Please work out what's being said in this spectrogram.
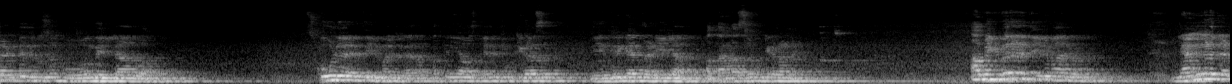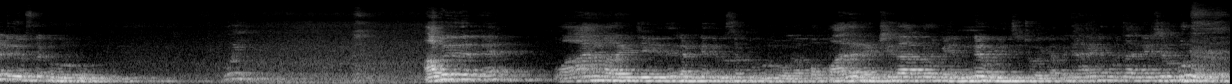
രണ്ട് ദിവസം പോകുന്നില്ല എന്ന് പറഞ്ഞു. സ്കൂളുകാർ തീരുമാനിച്ചു. കാരണം ഈ അവസ്ഥയിൽ കുട്ടികളെ നിയന്ത്രിക്കാൻ കഴിയില്ല. പത്താം ക്ലാസ് കുട്ടികളാണ്. അപ്പൊ ഇവരൊരു തീരുമാനമുണ്ട്. ഞങ്ങൾ രണ്ട് ദിവസത്തെ ടൂർ പോകും. അവർ തന്നെ വാഹനം അറേഞ്ച് ചെയ്ത് രണ്ട് ദിവസം ടൂർ പോകും. അപ്പൊ പല രക്ഷിതാക്കളും എന്നെ വിളിച്ച് ചോദിക്കും. അപ്പൊ ഞാൻ അതിനെ കുറിച്ച് അന്വേഷിച്ച് റിപ്പോർട്ട് കൊടുക്കും.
